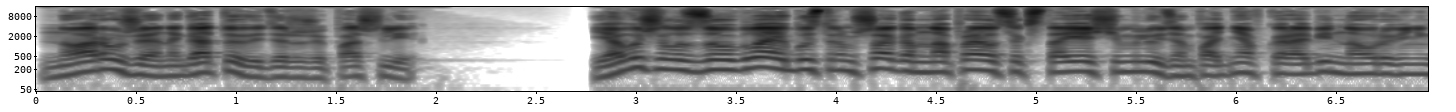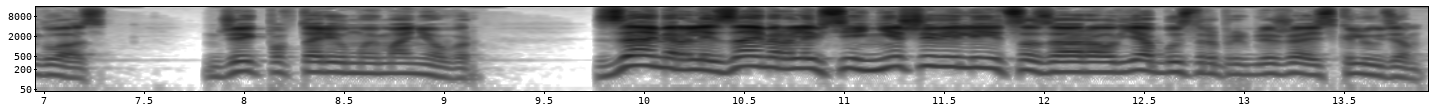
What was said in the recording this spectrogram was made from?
Но оружие наготове держи, пошли. Я вышел из-за угла и быстрым шагом направился к стоящим людям, подняв карабин на уровень глаз. Джейк повторил мой маневр. «Замерли, замерли все, не шевелиться!» — заорал я, быстро приближаясь к людям.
